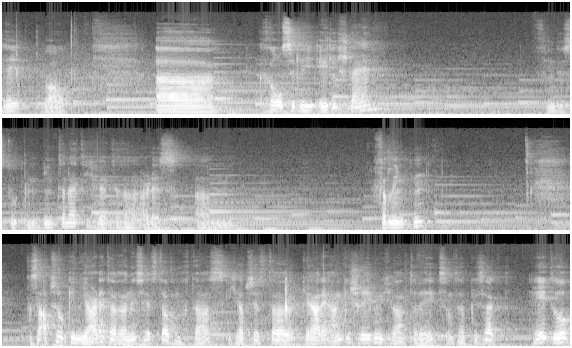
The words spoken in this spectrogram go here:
Hey, wow. Äh, Rosalie Edelstein findest du im Internet. Ich werde dir dann alles ähm, verlinken. Das absolut Geniale daran ist jetzt auch noch das, ich habe es jetzt da gerade angeschrieben, ich war unterwegs und habe gesagt, hey du,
